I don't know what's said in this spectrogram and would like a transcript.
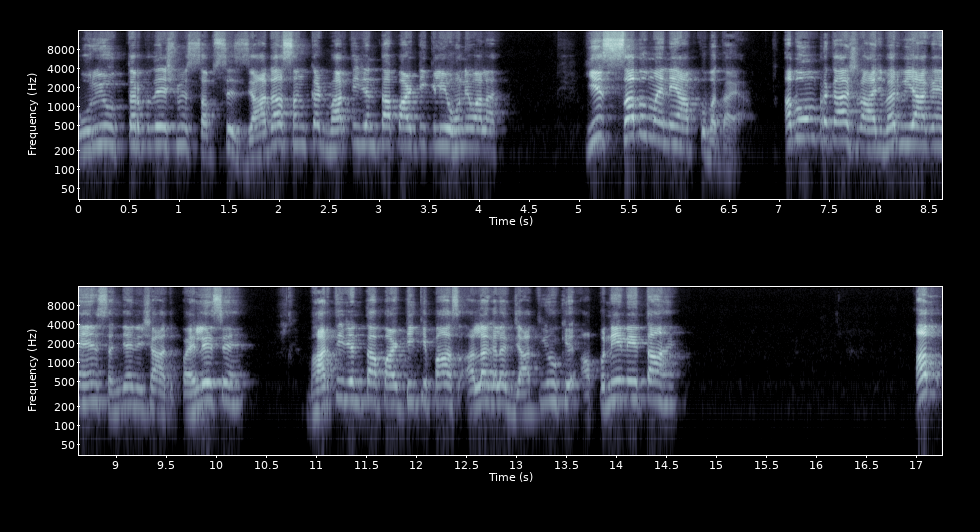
पूर्वी उत्तर प्रदेश में सबसे ज़्यादा संकट भारतीय जनता पार्टी के लिए होने वाला है। ये सब मैंने आपको बताया। अब ओम प्रकाश राजभर भी आ गए हैं, संजय निषाद पहले से हैं। भारतीय जनता पार्टी के पास अलग अलग जातियों के अपने नेता हैं। अब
